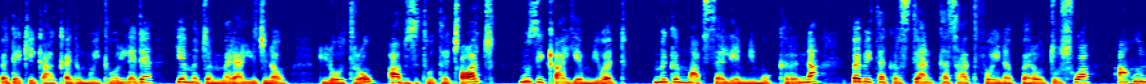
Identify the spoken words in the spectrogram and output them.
በደቂቃ ቀድሞ የተወለደ የመጀመሪያ ልጅ ነው። ለወትሮ አብዝቶ ተጫዋች፣ ሙዚቃ የሚወድ ምግብ ማብሰል የሚሞክርና በቤተ ክርስቲያን ተሳትፎ የነበረው ጆሹዋ አሁን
